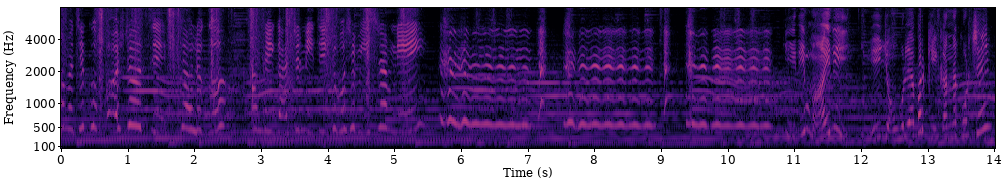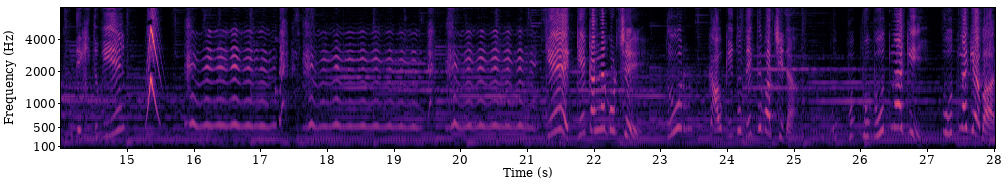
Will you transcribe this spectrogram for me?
আমার যে খুব কষ্ট হচ্ছে। চলো গো, আমরা এই গাছটার নিচে একটু বসে বিশ্রাম নেই। ইরি মাইরি, এই জঙ্গলে আবার কে কান্না করছে? দেখি তো গিয়ে। কে? কে কান্না করছে? দূর কাউকেই তো দেখতে পাচ্ছি না। ভূত নাকি? ভূত নাকি আবার?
